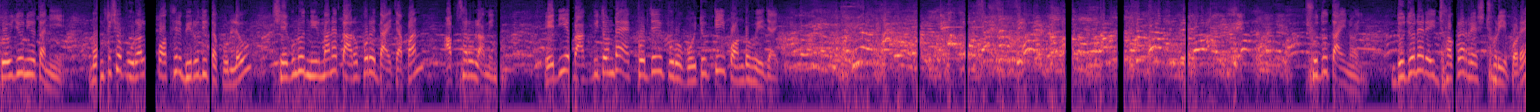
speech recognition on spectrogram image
প্রয়োজনীয়তা নিয়ে। মন্ত্রিসব উড়াল পথের বিরোধিতা করলেও সেগুলো নির্মাণে তার উপরে দায় চাপান আফসারুল আমিন। এ নিয়ে বাকবিতণ্ডা এক পর্যায়ে পুরো বৈঠকটি পণ্ড হয়ে যায়। শুধু তাই নয়, দুজনের এই ঝগড়ার রেশ ছড়িয়ে পড়ে,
